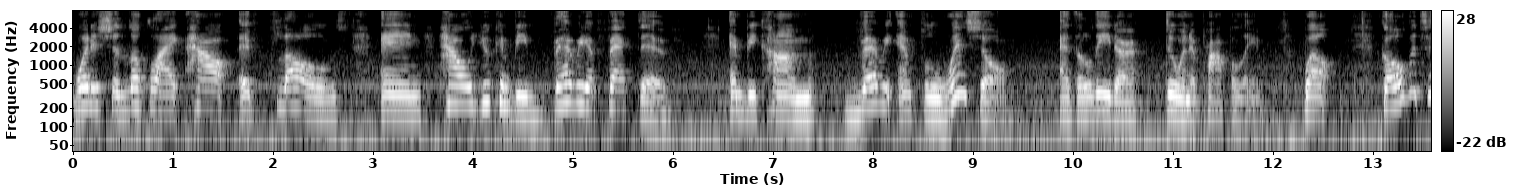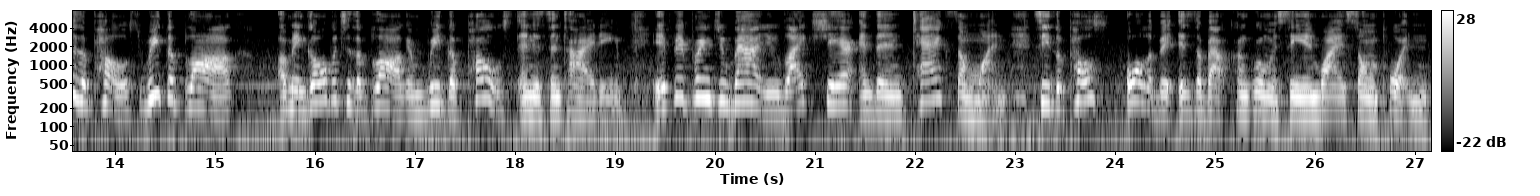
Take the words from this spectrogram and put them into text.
what it should look like, how it flows, and how you can be very effective and become very influential as a leader doing it properly. Well, go over to the post, read the blog I mean, go over to the blog and read the post in its entirety. If it brings you value, like, share, and then tag someone. See, the post, all of it is about congruency and why it's so important.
